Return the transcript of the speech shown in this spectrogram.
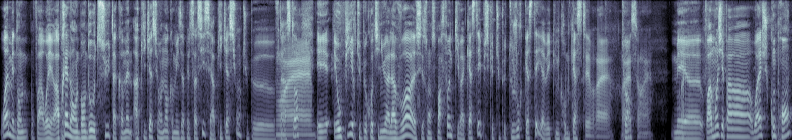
Ouais, mais dans le, enfin ouais, après dans le bandeau au-dessus, tu as quand même application. Non, comme ils appellent ça, si c'est application, tu peux ouais. et, et, au pire, tu peux continuer à la voix. C'est son smartphone qui va caster puisque tu peux toujours caster avec une Chromecast. C'est vrai. ouais, c'est vrai. Mais euh, moi j'ai pas, ouais, je comprends,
